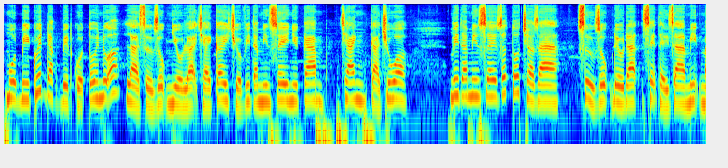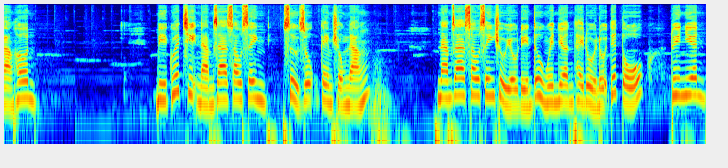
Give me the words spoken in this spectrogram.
Một bí quyết đặc biệt của tôi nữa là sử dụng nhiều loại trái cây chứa vitamin C như cam, chanh, cà chua. Vitamin C rất tốt cho da, sử dụng đều đặn sẽ thấy da mịn màng hơn. Bí quyết trị nám da sau sinh, sử dụng kem chống nắng. Nám da sau sinh chủ yếu đến từ nguyên nhân thay đổi nội tiết tố. Tuy nhiên,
